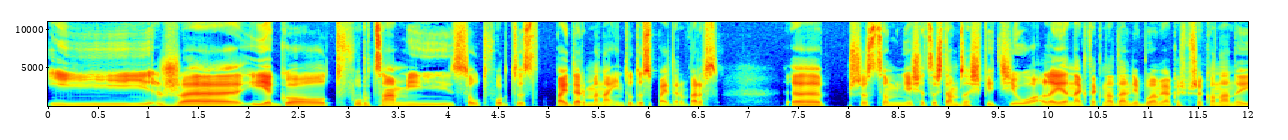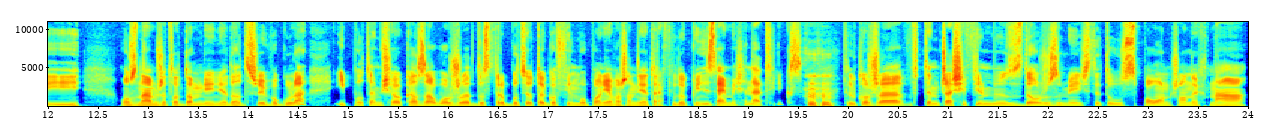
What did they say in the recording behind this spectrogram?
I że jego twórcami są twórcy Spidermana Into the Spider-Verse. Przez co mnie się coś tam zaświeciło, ale jednak tak nadal nie byłem jakoś przekonany i uznałem, że to do mnie nie dotrze i w ogóle. I potem się okazało, że dystrybucją tego filmu, ponieważ on nie trafił do kin, zajmie się Netflix. Tylko, że w tym czasie film zdążył zmienić tytuł z połączonych na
